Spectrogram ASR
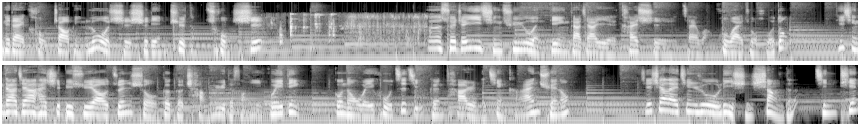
佩戴口罩并落实十连制等措施。呃，随着疫情趋于稳定，大家也开始在往户外做活动。提醒大家，还是必须要遵守各个场域的防疫规定，共同维护自己跟他人的健康安全哦。接下来进入历史上的今天。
